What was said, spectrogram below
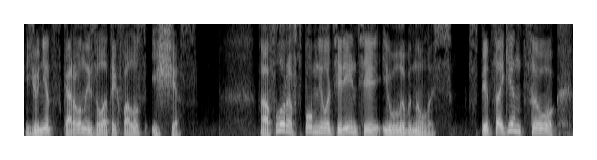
Юнец с короной золотых волос исчез. А Флора вспомнила Терентия и улыбнулась. Спецагент ЦИОК,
